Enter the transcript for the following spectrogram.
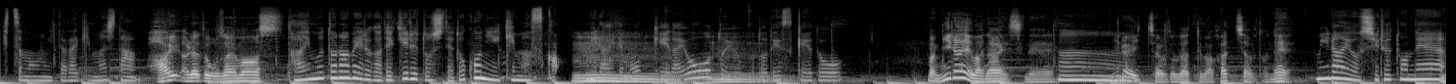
質問いただきました。はい、ありがとうございます。タイムトラベルができるとしてどこに行きますか？未来でも OK だよということですけど。まあ未来はないですね。未来行っちゃうとだって分かっちゃうとね。未来を知るとね。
